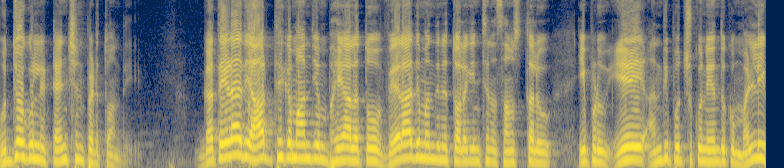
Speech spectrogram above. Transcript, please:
ఉద్యోగుల్ని టెన్షన్ పెడుతోంది. గతేడాది ఆర్థిక మాంద్యం భయాలతో వేలాది మందిని తొలగించిన సంస్థలు ఇప్పుడు ఏఐ అందిపుచ్చుకునేందుకు మళ్ళీ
